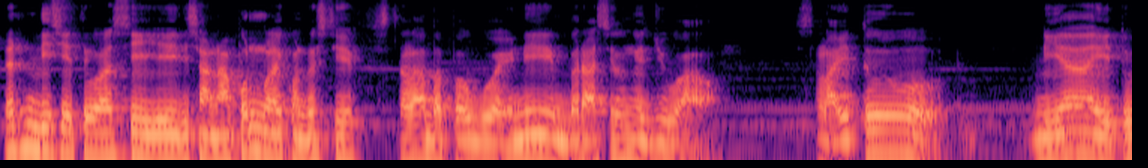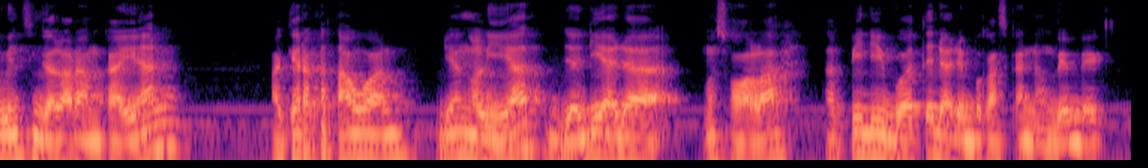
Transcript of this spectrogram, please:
Dan di situasi di sana pun mulai kondusif setelah bapak gue ini berhasil ngejual. Setelah itu dia ituin segala rangkaian, akhirnya ketahuan. Dia ngeliat jadi ada musola tapi dibuatnya dari bekas kandang bebek.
